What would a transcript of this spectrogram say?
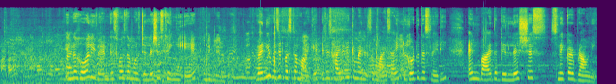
five. In the whole event, this was the most delicious thing we ate. When you visit Basta Market, it is highly recommended from my side to go to this lady and buy the delicious Snicker brownie.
